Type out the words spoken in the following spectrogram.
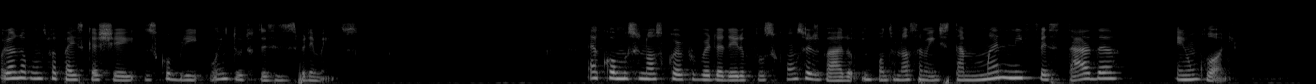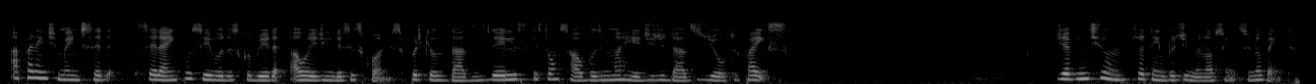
Olhando alguns papéis que achei, descobri o intuito desses experimentos. É como se o nosso corpo verdadeiro fosse conservado enquanto nossa mente está manifestada em um clone. Aparentemente será impossível descobrir a origem desses clones, porque os dados deles estão salvos em uma rede de dados de outro país. Dia 21 de setembro de 1990.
